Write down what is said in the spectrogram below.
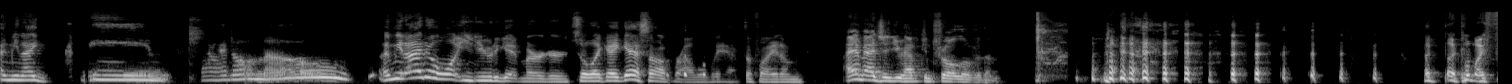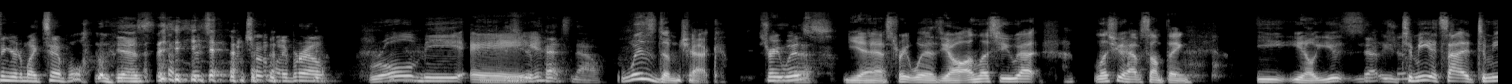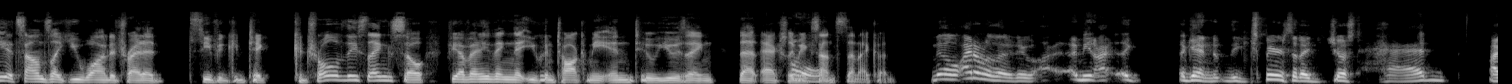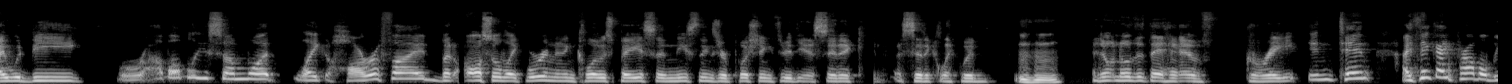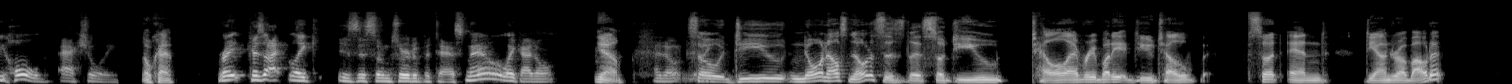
I mean, I I mean, I don't know. I mean, I don't want you to get murdered. So like, I guess I'll probably have to fight them. I imagine you have control over them. I, I put my finger to my temple. Yes. I showed my brow. Roll me These your a pets now. wisdom check. Straight whiz. Yes. Yeah, straight whiz, y'all. Unless you got, unless you have something, you, you know, you. To me, it's not. To me, it sounds like you want to try to see if you can take control of these things. So, if you have anything that you can talk me into using that actually makes Oh. sense, then I could. No, I don't know that I do. I, I mean, I like again the experience that I just had. I would be probably somewhat like horrified, but also like we're in an enclosed space and these things are pushing through the acidic acidic liquid. Mm-hmm. I don't know that they have great intent. I think I probably hold actually, Okay. right? Because I like, is this some sort of a test now? Like, I don't, Yeah. I don't. So, like- do you? No one else notices this. So, do you tell everybody? Do you tell Soot and Deandra about it?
